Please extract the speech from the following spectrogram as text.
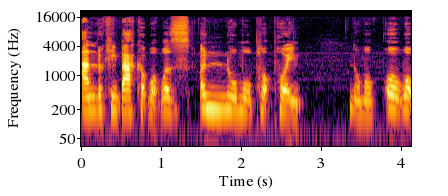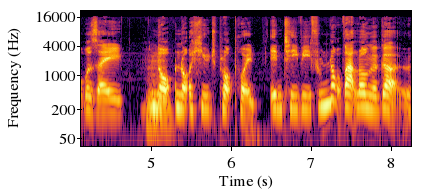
and looking back at what was a normal plot point normal or what was a hmm. not not a huge plot point in TV from not that long ago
